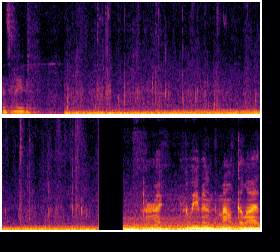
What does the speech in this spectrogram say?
That's amazing. Alright, we're leaving the Mount Goliath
